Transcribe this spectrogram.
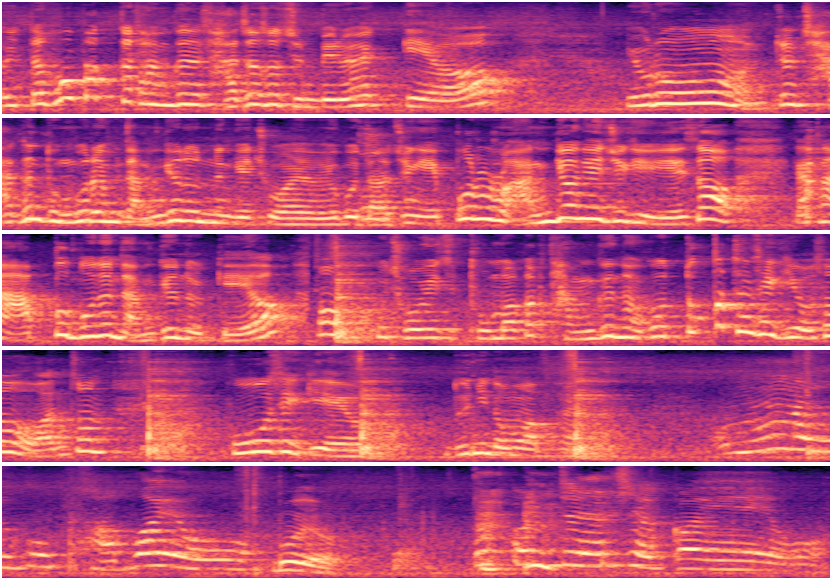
일단 호박과 당근을 다져서 준비를 할게요. 요런 좀 작은 동그라미 남겨놓는 게 좋아요. 이거 나중에 뽀로로 안경 해주기 위해서 약간 앞부분은 남겨놓을게요. 어, 그 저희 집 도마가 당근하고 똑같은 색이어서 완전 보호색이에요. 눈이 너무 아파요. 봐봐요. 뭐예요? 똑같은 색깔이에요.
